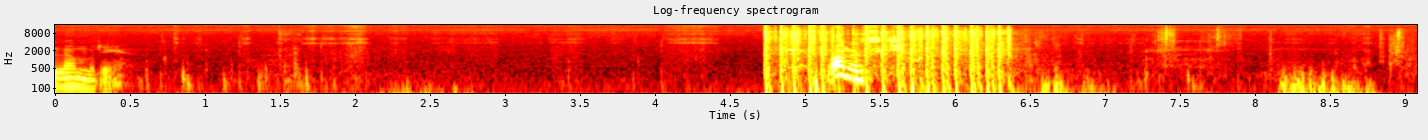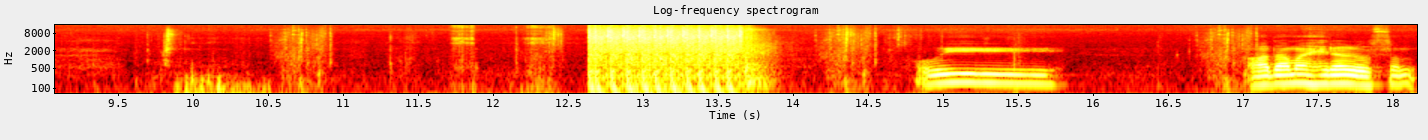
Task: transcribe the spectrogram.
Gel lan buraya. Ananı sik. Oy. Adama helal olsun.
